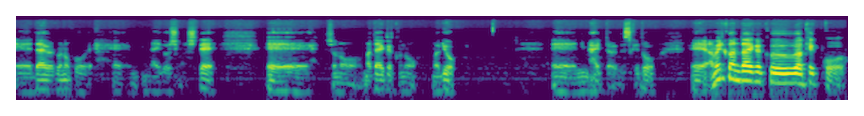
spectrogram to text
えー大学の方へ、えーみんな移動しまして、えーその、まあ、大学の、まあ、寮、えーに入ったんですけど、えーアメリカの大学は結構、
